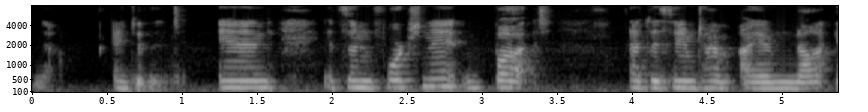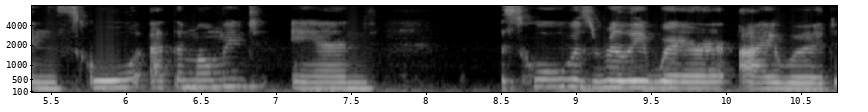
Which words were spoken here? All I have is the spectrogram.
No, I didn't. And it's unfortunate, but at the same time, I am not in school at the moment, and school was really where I would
